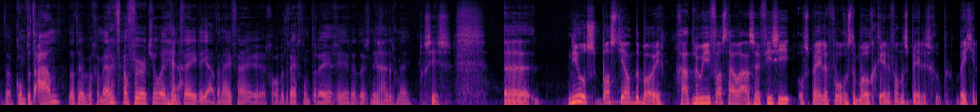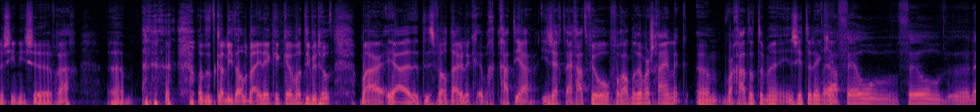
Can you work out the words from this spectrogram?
dan, komt het aan. Dat hebben we gemerkt aan Virgil. En ten tweede, ja, dan heeft hij gewoon het recht om te reageren. Daar is niks mis mee. Precies. Niels Bastian de Boy gaat Louis vasthouden aan zijn visie of spelen volgens de mogelijkheden van de spelersgroep? Beetje een cynische vraag. Ehm, want het kan niet allebei, denk ik, eh, wat hij bedoelt. Maar ja, het is wel duidelijk. Gaat, ja, je zegt hij gaat veel veranderen waarschijnlijk. Ehm, waar gaat het hem eh, in zitten, denk Nou je? ja, veel, veel eh, nee, in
